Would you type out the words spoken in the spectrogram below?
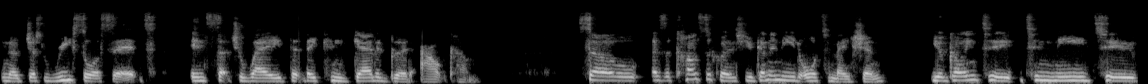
you know just resource it in such a way that they can get a good outcome. So as a consequence, you're going to need automation. You're going to, to need to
